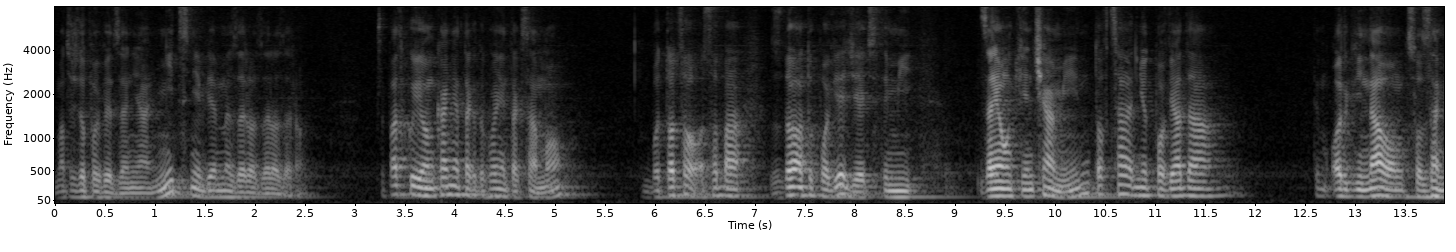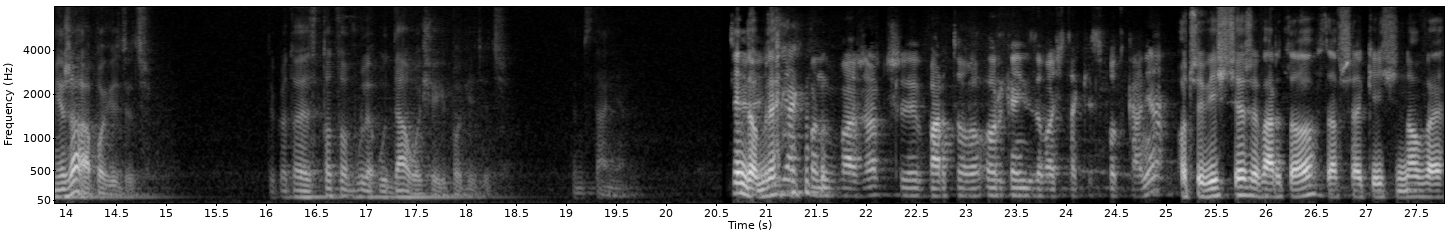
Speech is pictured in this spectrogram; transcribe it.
ma coś do powiedzenia. Nic nie wiemy, 000. W przypadku jąkania tak dokładnie tak samo, bo to, co osoba zdoła tu powiedzieć z tymi zająknięciami, no to wcale nie odpowiada tym oryginałom, co zamierzała powiedzieć. Tylko to jest to, co w ogóle udało się jej powiedzieć w tym stanie. Dzień dobry. Jak pan uważa, czy warto organizować takie spotkania? Oczywiście, że warto zawsze jakieś nowe,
